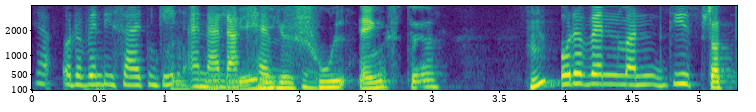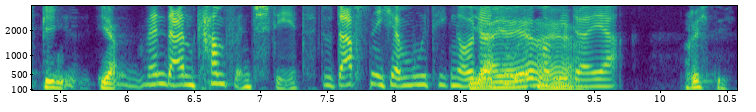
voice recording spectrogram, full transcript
Ja, oder wenn die Seiten gegeneinander wenige kämpfen. Schulängste. Hm? Oder wenn man dies, Statt gegen, ja. wenn da ein Kampf entsteht. Du darfst nicht ermutigen oder ja, du ja, immer wieder, ja. Richtig.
